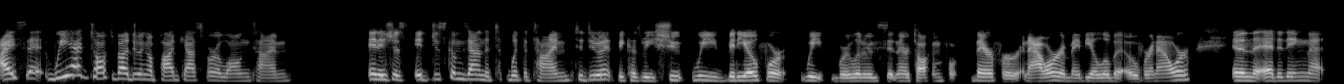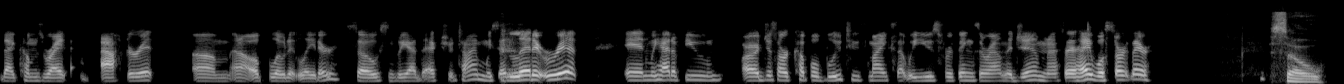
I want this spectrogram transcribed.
I said we had talked about doing a podcast for a long time, and it's just it just comes down to t- with the time to do it because we shoot we video for we we're literally sitting there talking for there for an hour and maybe a little bit over an hour, and then the editing that that comes right after it. Um, and I'll upload it later. So since we had the extra time, we said let it rip, and we had a few, uh, just our couple Bluetooth mics that we use for things around the gym. And I said, hey, we'll start there. So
